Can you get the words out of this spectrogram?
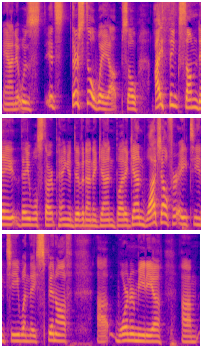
and it was it's they're still way up. So I think someday they will start paying a dividend again. But again, watch out for AT and T when they spin off uh, Warner Media. Um,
